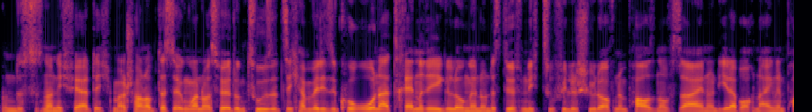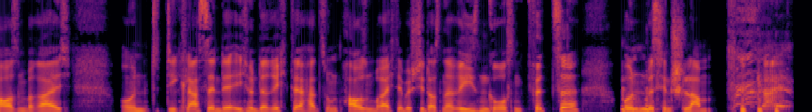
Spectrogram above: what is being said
und es ist noch nicht fertig. Mal schauen, ob das irgendwann was wird. Und zusätzlich haben wir diese Corona-Trennregelungen und es dürfen nicht zu viele Schüler auf einem Pausenhof sein und jeder braucht einen eigenen Pausenbereich. Und die Klasse, in der ich unterrichte, hat so einen Pausenbereich, der besteht aus einer riesengroßen Pfütze und ein bisschen Schlamm. Geil.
